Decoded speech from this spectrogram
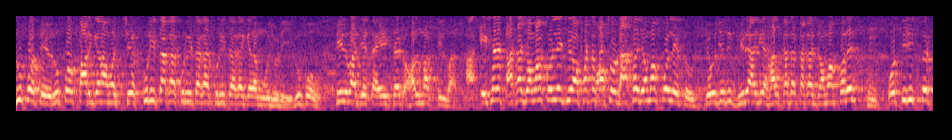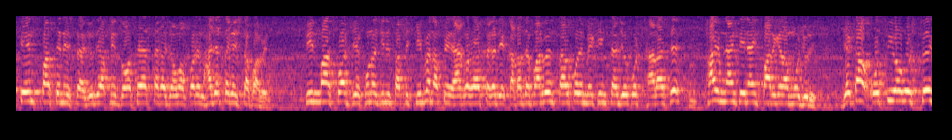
রূপোতে রূপো পার গ্রাম হচ্ছে কুড়ি টাকা কুড়ি টাকা কুড়ি টাকা গ্রাম মজুরি। রূপো সিলভার যেটা এই সাইড হলমার্ক সিলভার আর এছাড়া টাকা জমা করলে যে অফারটা থাকছে টাকা জমা করলে তো কেউ যদি ভিড়ে আজকে হালকাতা টাকা জমা করেন অতিরিক্ত টেন পার্সেন্ট এক্সট্রা যদি আপনি দশ হাজার টাকা জমা করেন হাজার টাকা এক্সট্রা পাবেন। তিন মাস পর যে কোনো জিনিস আপনি কিনবেন, আপনি এগারো হাজার টাকা দিয়ে কাটাতে পারবেন। তারপরে মেকিং চার্জের উপর ছাড় আছে five ninety nine per gram মজুরি, যেটা অতি অবশ্যই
